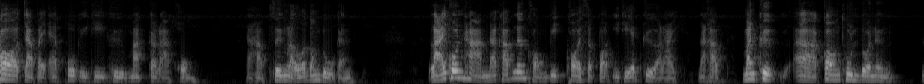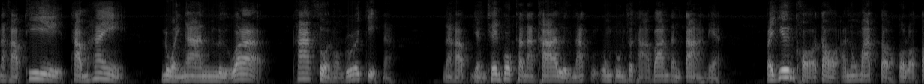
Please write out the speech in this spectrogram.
ก็จะไปแอปพูฟอีกทีคือมกราคมนะครับ ซึ่งเราก็ต้องดูกัน หลายคนถามนะครับ เรื่องของ Bitcoin Spot ETF คืออะไรนะครับ มันคืออกองทุนตัวหนึ่งนะครับ ที่ทำให้หน่วยงานหรือว่าภาคส่วนของธุรกิจนะ นะครับ อย่างเช่นพวกธนาคารหรือนักลงทุนสถาบันต่างๆ เนี่ย ไปยื่นขอต่ออนุมัติต่อกรต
